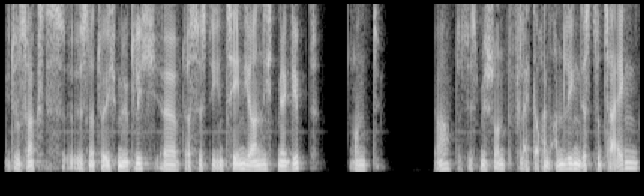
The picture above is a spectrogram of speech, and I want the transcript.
wie du sagst, es ist natürlich möglich, äh, dass es die in zehn Jahren nicht mehr gibt. Und ja, das ist mir schon vielleicht auch ein Anliegen, das zu zeigen,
